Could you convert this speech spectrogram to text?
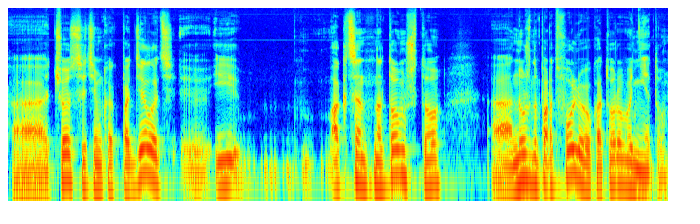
что с этим как поделать. И акцент на том, что э, нужно портфолио, которого нету.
